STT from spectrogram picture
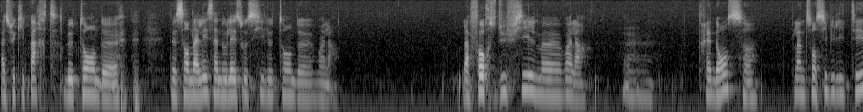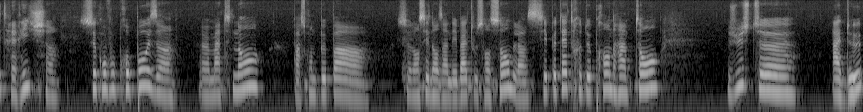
À ceux qui partent, le temps de, s'en aller, ça nous laisse aussi le temps de. Voilà. La force du film, euh, voilà. Euh, très dense, plein de sensibilité, très riche. Ce qu'on vous propose euh, maintenant, parce qu'on ne peut pas se lancer dans un débat tous ensemble, c'est peut-être de prendre un temps juste à deux,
